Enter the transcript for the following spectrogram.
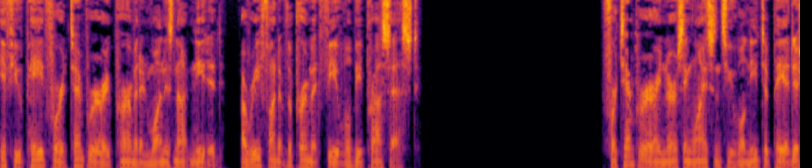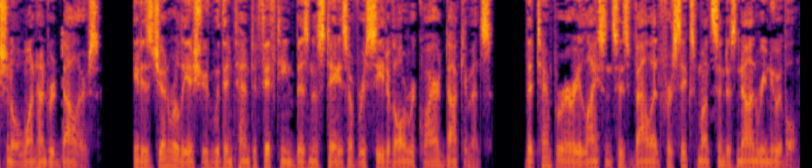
If you paid for a temporary permit and one is not needed, a refund of the permit fee will be processed. For temporary nursing license you will need to pay additional $100. It is generally issued within 10 to 15 business days of receipt of all required documents. The temporary license is valid for 6 months and is non-renewable.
